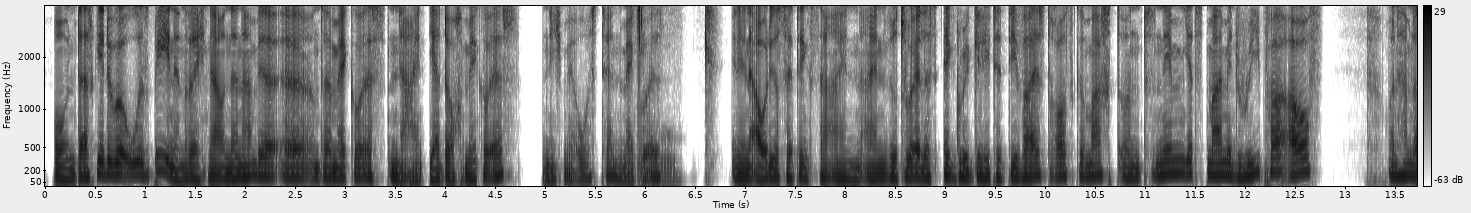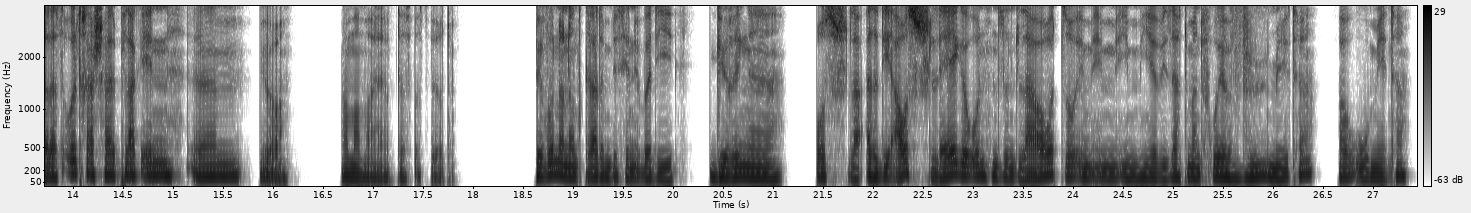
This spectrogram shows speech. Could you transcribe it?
Und das geht über USB in den Rechner. Und dann haben wir äh, unter macOS, nein, ja doch, macOS, nicht mehr OS X, macOS, Uh. in den Audio-Settings da ein, ein virtuelles Aggregated Device draus gemacht und nehmen jetzt mal mit Reaper auf und haben da das Ultraschall-Plugin. Ähm, ja, schauen wir mal, ob das was wird. Wir wundern uns gerade ein bisschen über die geringe Ausschlag, also die Ausschläge unten sind laut, so im, im, im hier, wie sagte man früher, VU-Meter, VU-Meter.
